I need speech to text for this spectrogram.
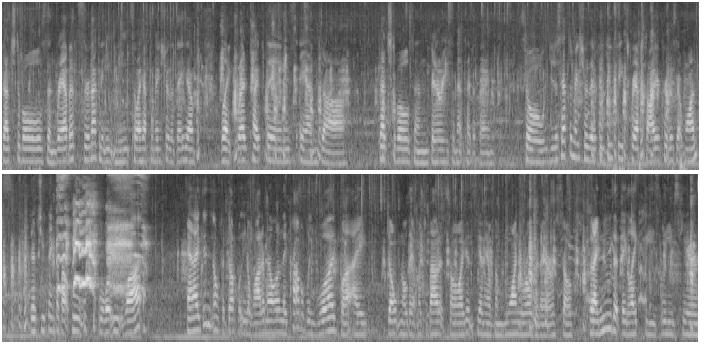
vegetables and rabbits, they're not going to eat meat, so I have to make sure that they have like bread type things and uh, vegetables and berries and that type of thing. So you just have to make sure that if you do feed scraps to all your critters at once, that you think about who will eat what. And I didn't know if a duck will eat a watermelon. They probably would, but I don't know that much about it, so I didn't see any of them wander over there. So, but I knew that they liked these leaves here.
